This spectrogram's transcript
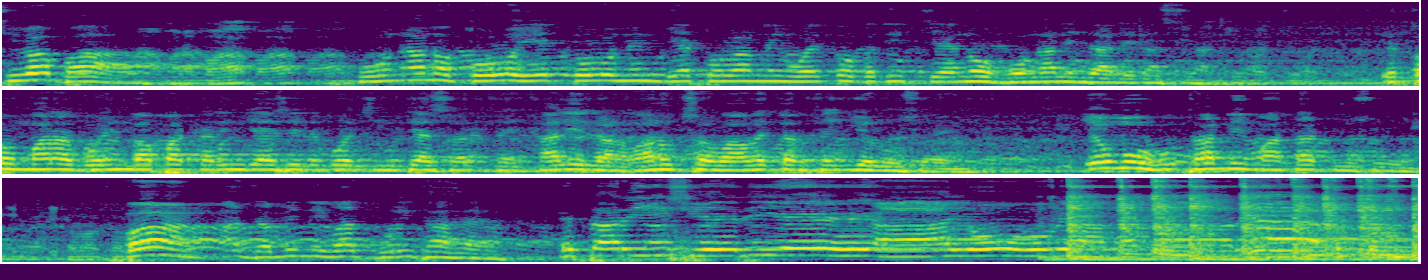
શિવાભા હોનાનો તોલો એક તોલો નહીં બે તોલા નહીં હોય તો બધી ચેનો હોનાની જ આલેલી છે એ તો મારા ગોવિંદ બાપા કરીને જાય છે એટલે કોઈ ચિંતા સર નહીં. ખાલી લણવાનું છે વાવેતર થઈ ગયેલું છે. એવું હું હુથારની માતા છું. પણ આ જમીનની વાત પૂરી થાય એ તારી શેરીએ આયો વ્યાપાર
